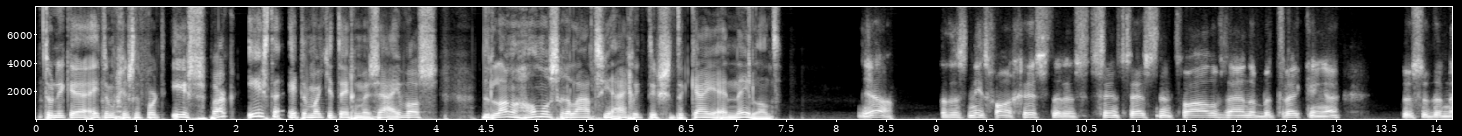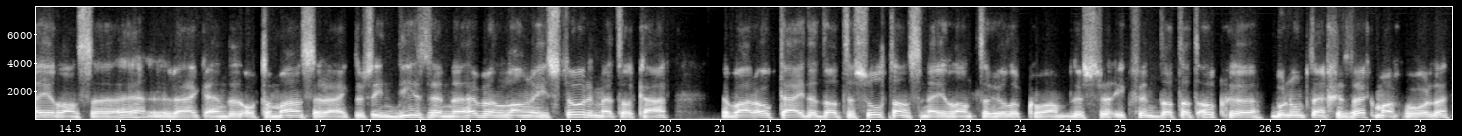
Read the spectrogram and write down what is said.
Toen ik uh, Etem gisteren voor het eerst sprak, eerste Etem wat je tegen me zei was de lange handelsrelatie eigenlijk tussen Turkije en Nederland. Ja, dat is niet van gisteren. Sinds 1612 zijn er betrekkingen tussen de Nederlandse Rijk en de Ottomaanse Rijk. Dus in die zin hebben we een lange historie met elkaar. Er waren ook tijden dat de sultans Nederland te hulp kwam. Dus uh, ik vind dat dat ook uh, benoemd en gezegd mag worden.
